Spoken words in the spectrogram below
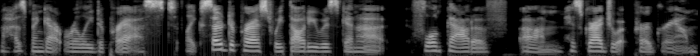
my husband got really depressed, like so depressed we thought he was going to flunk out of um, his graduate program.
